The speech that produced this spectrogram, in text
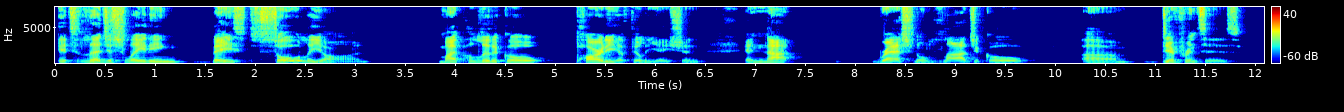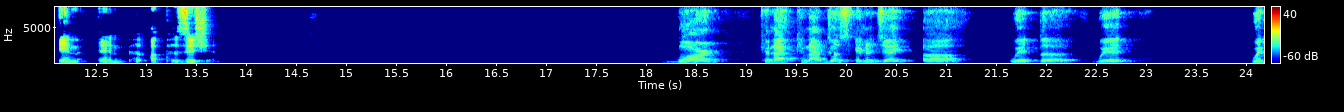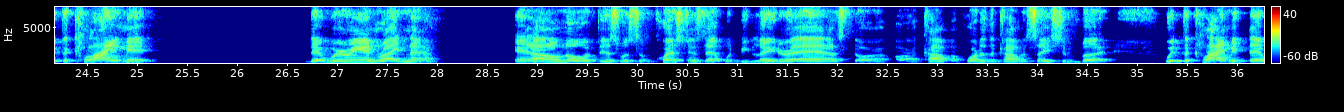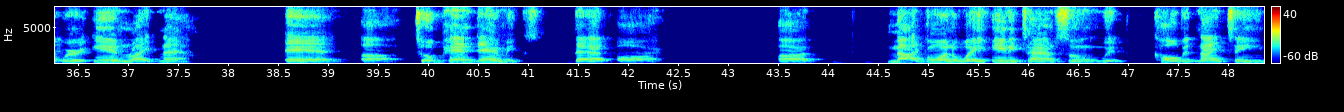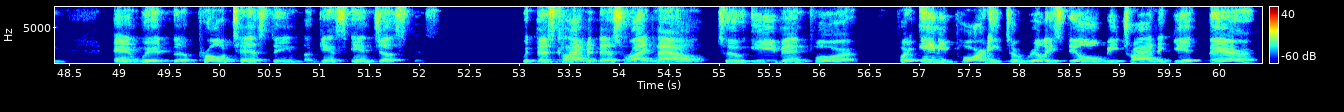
it's legislating based solely on my political party affiliation and not rational, logical um, differences in in a position. Warren, can I can I just interject uh, with the with with the climate that we're in right now? And I don't know if this was some questions that would be later asked or, or a, a part of the conversation, but with the climate that we're in right now and uh, two pandemics that are are not going away anytime soon with COVID 19 and with the protesting against injustice. With this climate that's right now, to even for for any party to really still be trying to get their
